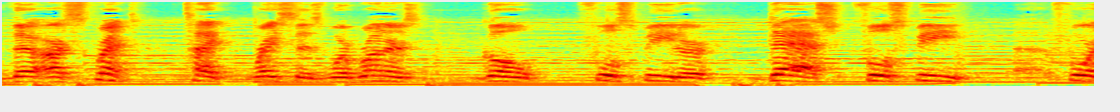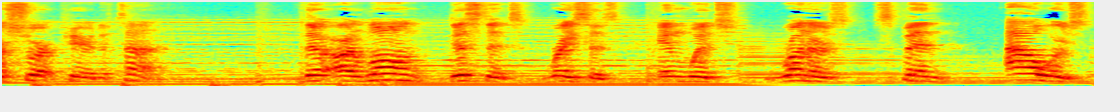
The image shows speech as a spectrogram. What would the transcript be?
There are sprint type races where runners go full speed or dash full speed uh, for a short period of time. There are long distance races in which runners spend hours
